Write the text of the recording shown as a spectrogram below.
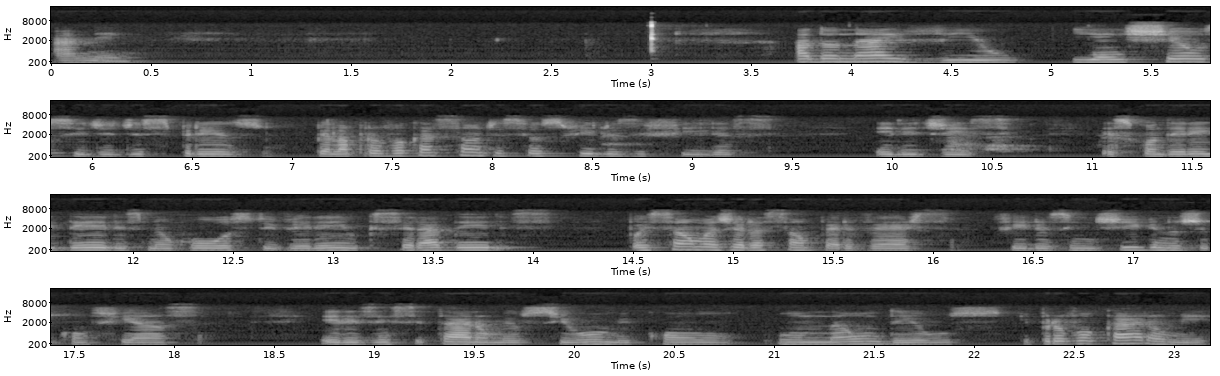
Amém. Adonai viu e encheu-se de desprezo pela provocação de seus filhos e filhas. Ele disse: Esconderei deles meu rosto e verei o que será deles, pois são uma geração perversa, filhos indignos de confiança. Eles incitaram meu ciúme com um não-Deus e provocaram-me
